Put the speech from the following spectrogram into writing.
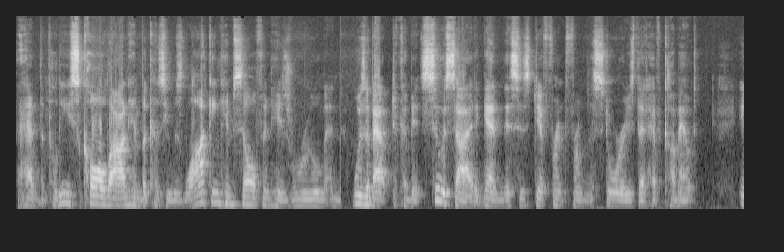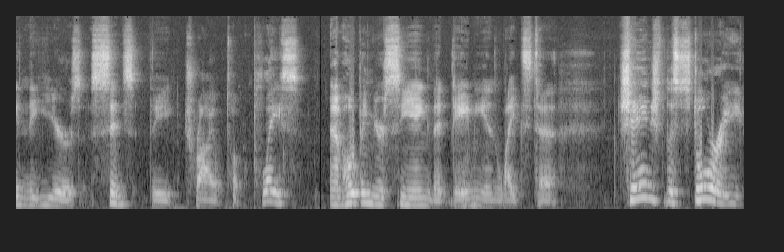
had the police called on him because he was locking himself in his room and was about to commit suicide. Again, this is different from the stories that have come out in the years since the trial took place. And I'm hoping you're seeing that Damien likes to change the story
